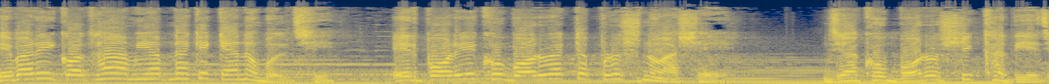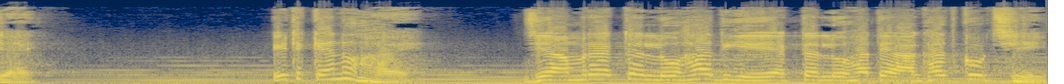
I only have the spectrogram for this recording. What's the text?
এবার এই কথা আমি আপনাকে কেন বলছি? এরপরে খুব বড় একটা প্রশ্ন আসে, যা খুব বড় শিক্ষা দিয়ে যায়। এটা কেন হয়? যে আমরা একটা লোহা দিয়ে একটা লোহাতে আঘাত করছি,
